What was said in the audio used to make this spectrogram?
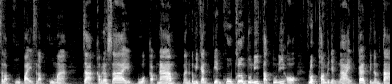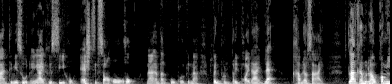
สลับคู่ไปสลับคู่มาจากคาร์บอนไดออกไซด์บวกกับน้ำมันก็มีการเปลี่ยนคู่เพิ่มตัวนี้ตัดตัวนี้ออกลดทอนเป็นอย่างง่าย กลายเป็นน้ำตาลที่มีสูตรง่ายๆ คือ C6H12O6 นะน้ำตาลกูโคสขึ้นมา เป็นผลผลิตพลอยได้และคาร์บอนไดออกไซด์ ร่างกายมนุษย์เราก็มี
